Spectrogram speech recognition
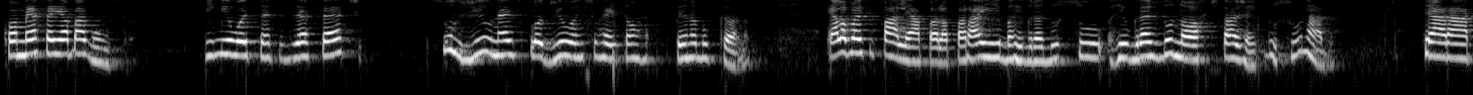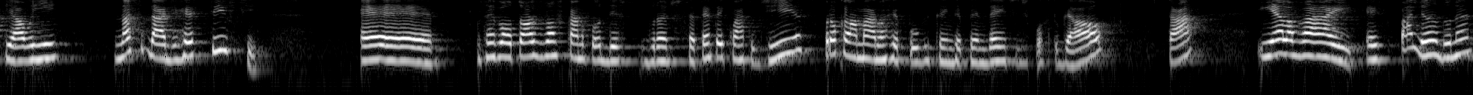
Começa aí a bagunça. Em 1817 surgiu, né, explodiu a insurreição pernambucana. Ela vai se espalhar para Paraíba, Rio Grande do Sul, Rio Grande do Norte, tá, gente? Do Sul nada. Ceará, Piauí, na cidade de Recife, é, os revoltosos vão ficar no poder durante 74 dias, proclamaram a República Independente de Portugal, tá? E ela vai espalhando, né?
